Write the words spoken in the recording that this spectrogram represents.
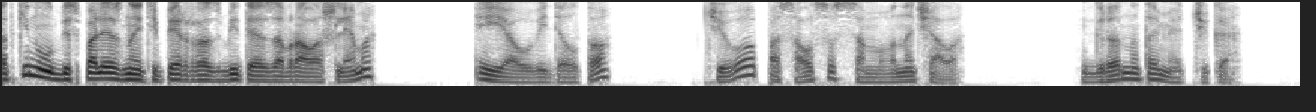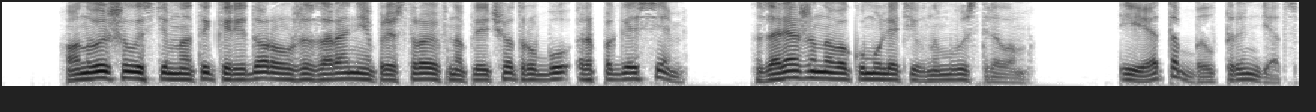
откинул бесполезное теперь разбитое забрало шлема, и я увидел то, чего опасался с самого начала. Гранатометчика. Он вышел из темноты коридора, уже заранее пристроив на плечо трубу РПГ-7, заряженного кумулятивным выстрелом. И это был трындец.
